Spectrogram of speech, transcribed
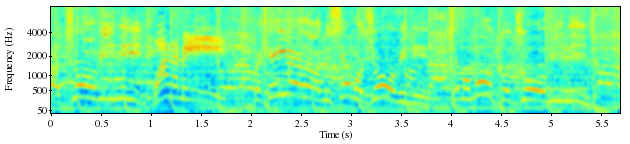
No, giovani! Wannabe! Perché io e Ronny siamo giovani, siamo molto giovani.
